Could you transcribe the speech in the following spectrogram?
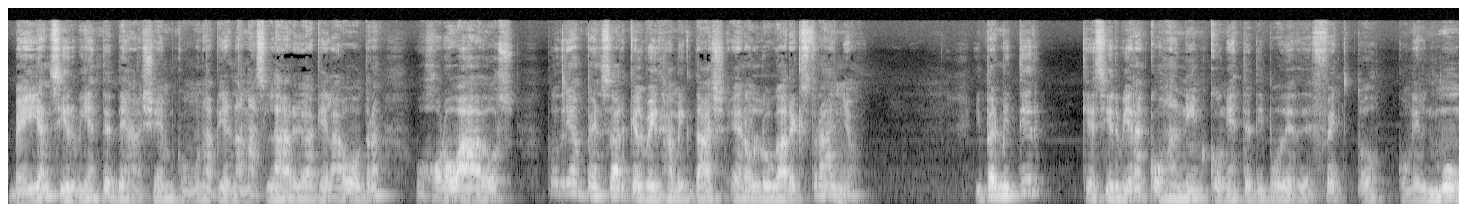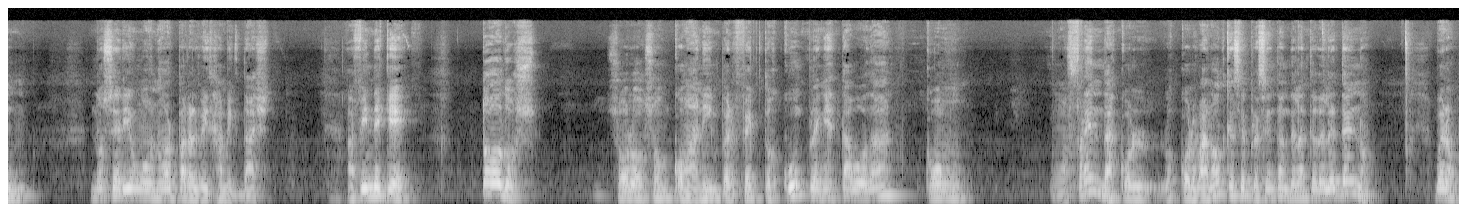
veían sirvientes de Hashem con una pierna más larga que la otra, o jorobados, podrían pensar que el Beit Hamikdash era un lugar extraño. Y permitir que sirvieran Kohanim con este tipo de defecto, con el Mum, no sería un honor para el Beit Hamikdash. A fin de que todos, solo son Kohanim perfectos, cumplen esta boda con, ofrendas, con los korbanot que se presentan delante del Eterno. Bueno,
